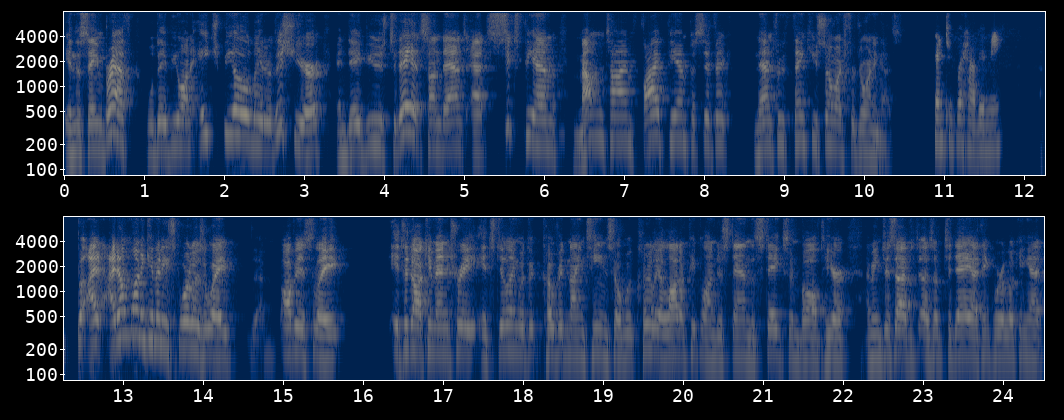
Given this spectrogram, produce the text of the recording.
In the same breath, will debut on HBO later this year and debuts today at Sundance at 6 p.m. Mountain Time, 5 p.m. Pacific. Nanfu, thank you so much for joining us. Thank you for having me. But I, I don't want to give any spoilers away. Obviously, it's a documentary. It's dealing with the COVID 19. So clearly, a lot of people understand the stakes involved here. I mean, just as, as of today, I think we're looking at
